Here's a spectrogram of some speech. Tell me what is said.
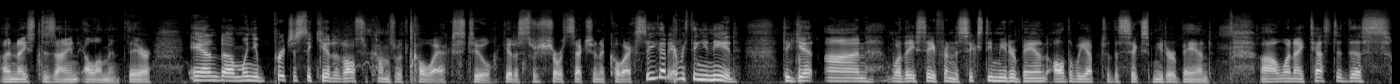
a nice design element there. And um, when you purchase the kit, it also comes with coax too. Get a short section of coax, so you got everything you need to get on. Well, they say from the 60 meter band all the way up to the six meter band. Uh, when I tested this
